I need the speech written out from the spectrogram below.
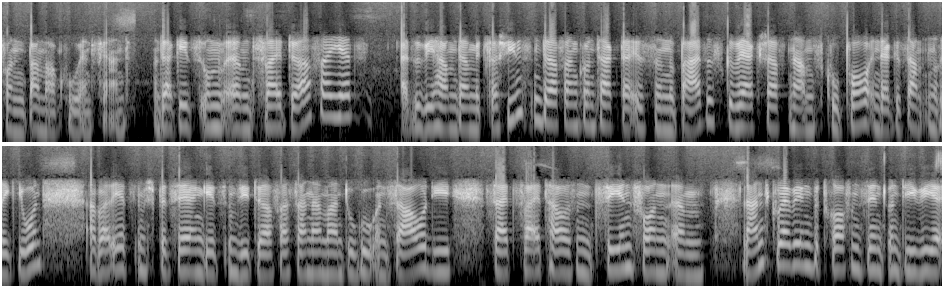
von Bamako entfernt. Und da geht es um ähm, zwei Dörfer jetzt. Also wir haben da mit verschiedensten Dörfern Kontakt. Da ist so eine Basisgewerkschaft namens Coupon in der gesamten Region. Aber jetzt im Speziellen geht es um die Dörfer Sanamandugu und Sau, die seit 2010 von ähm, Landgrabbing betroffen sind und die wir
